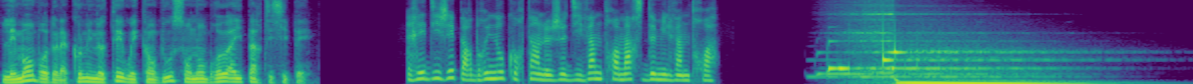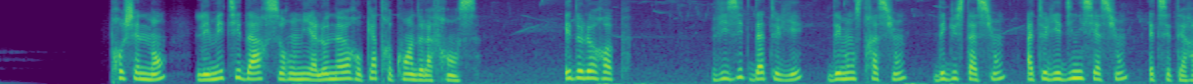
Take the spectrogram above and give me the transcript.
Les membres de la communauté Wekandou sont nombreux à y participer. Rédigé par Bruno Courtin le jeudi 23 mars 2023. Prochainement, les métiers d'art seront mis à l'honneur aux quatre coins de la France et de l'Europe. Visites d'ateliers, démonstrations, dégustations, ateliers d'initiation, etc.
